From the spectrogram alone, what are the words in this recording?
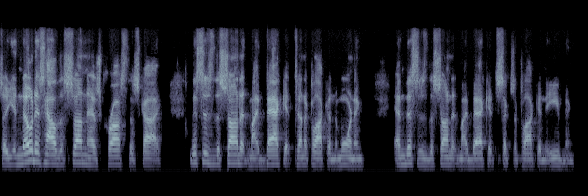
So you notice how the sun has crossed the sky. This is the sun at my back at 10 o'clock in the morning and this is the sun at my back at six o'clock in the evening.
